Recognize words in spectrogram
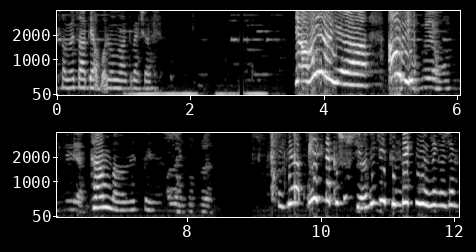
Samet abi abone olun arkadaşlar. Ya hayır ya. Abi. Toprağa. Tamam abi bekliyoruz. Ya bir iki dakika sus ya. Video yapıyorum bekliyorum ne göreceğim.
